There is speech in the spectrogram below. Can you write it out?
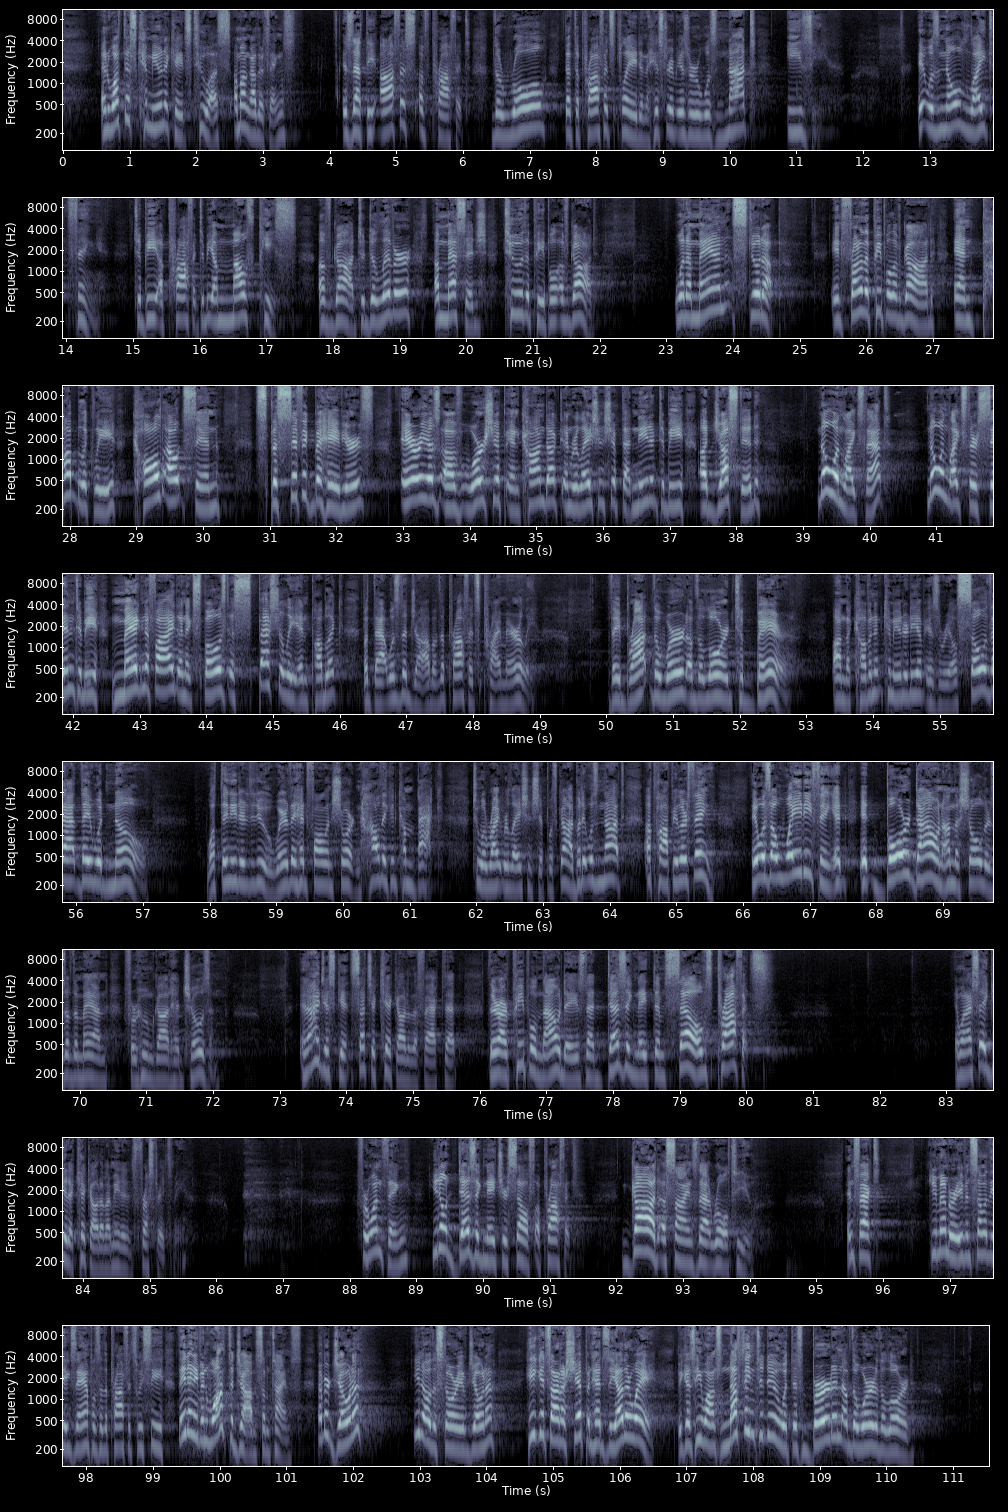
And what this communicates to us, among other things, is that the office of prophet, the role that the prophets played in the history of Israel was not easy. It was no light thing to be a prophet, to be a mouthpiece of God, to deliver a message to the people of God. When a man stood up in front of the people of God and publicly called out sin, specific behaviors, areas of worship and conduct and relationship that needed to be adjusted. No one likes that. No one likes their sin to be magnified and exposed, especially in public, but that was the job of the prophets primarily. They brought the word of the Lord to bear on the covenant community of Israel so that they would know what they needed to do, where they had fallen short, and how they could come back to a right relationship with God. But it was not a popular thing. It was a weighty thing. It, it bore down on the shoulders of the man for whom God had chosen. And I just get such a kick out of the fact that there are people nowadays that designate themselves prophets. And when I say get a kick out of, I mean it frustrates me. For one thing, you don't designate yourself a prophet. God assigns that role to you. In fact, do you remember even some of the examples of the prophets we see? They didn't even want the job sometimes. Remember Jonah? You know the story of Jonah. He gets on a ship and heads the other way because he wants nothing to do with this burden of the word of the Lord.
